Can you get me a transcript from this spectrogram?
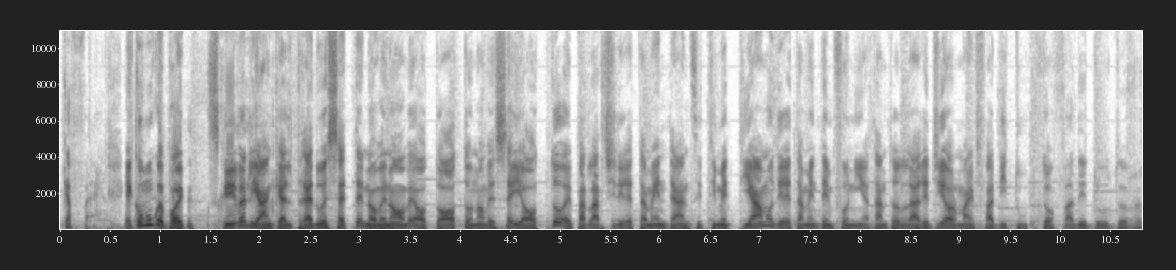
caffè. E comunque puoi scriverli anche al 327 99 88 968 e parlarci direttamente, anzi ti mettiamo direttamente in fonia, tanto la regia ormai fa di tutto. Fa di tutto, fa-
